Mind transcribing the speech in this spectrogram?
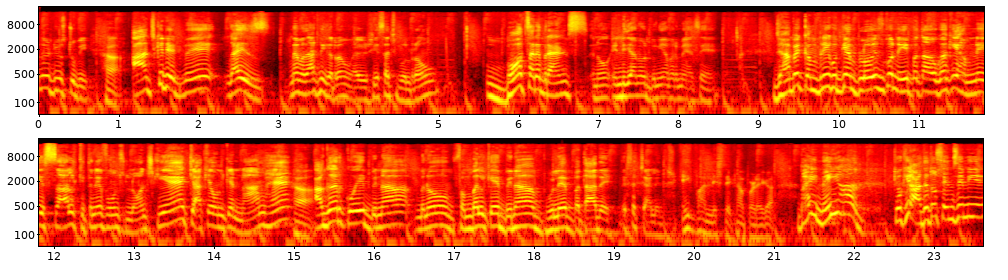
it used to be आज के डेट में गाइस मैं मज़ाक नहीं कर रहा हूँ आयुष ये सच बोल रहा हूँ। बहुत सारे ब्रांड्स यू नो इंडिया में और दुनिया भर में ऐसे हैं जहाँ पे कंपनी खुद के एम्प्लॉयज़ को नहीं पता होगा कि हमने इस साल कितने फोन्स लॉन्च किए हैं क्या क्या उनके नाम हैं। हाँ। अगर कोई बिना यू नो फंबल के बिना भूले बता दे इट्स अ चैलेंज एक बार लिस्ट देखना पड़ेगा। भाई नहीं याद। क्योंकि आधे तो सेम सेम ही है।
